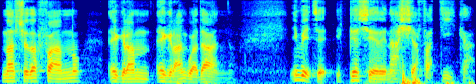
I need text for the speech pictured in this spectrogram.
nasce d'affanno è gran, è gran guadagno. Invece il piacere nasce a fatica,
